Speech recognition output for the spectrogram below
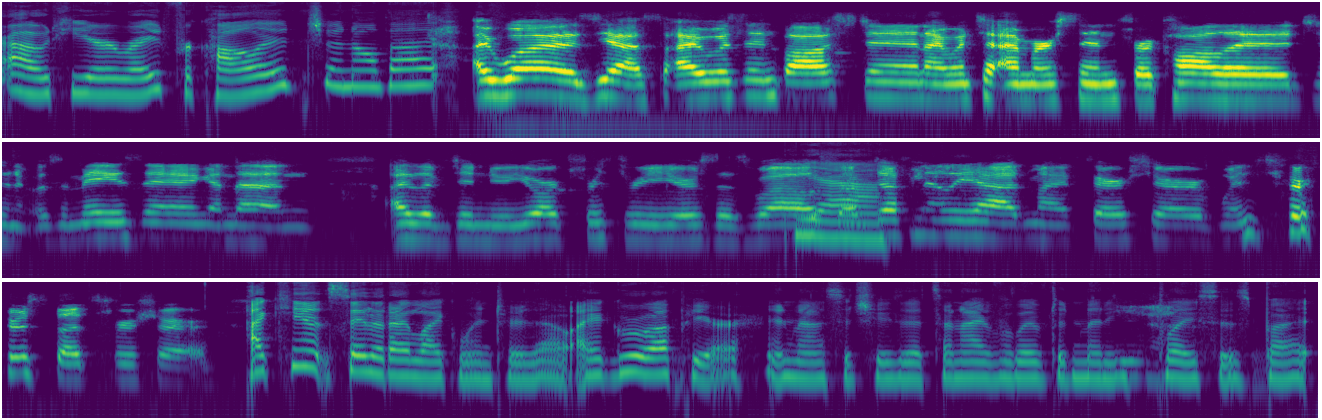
were out here, right, for college and all that? I was, yes. I was in Boston. I went to Emerson for college and it was amazing. And then I lived in New York for three years as well. So I've definitely had my fair share of winters, that's for sure. I can't say that I like winter though. I grew up here in Massachusetts and I've lived in many Yeah. places, but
